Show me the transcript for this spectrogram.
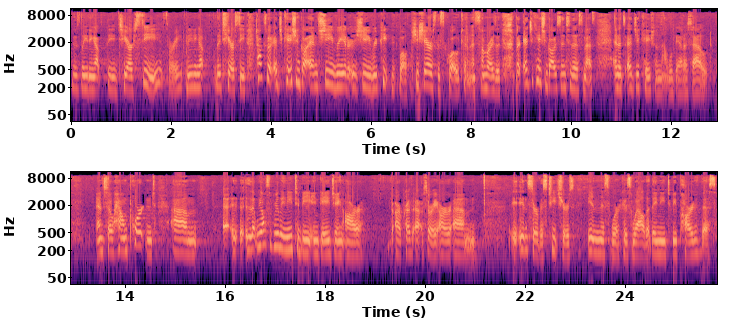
who's leading up the TRC, sorry, leading up the TRC, talks about education, and she reiter- she repeat, well, she shares this quote and it summarizes, but education got us into this mess, and it's education that will get us out. And so, how important um, uh, that we also really need to be engaging our our pres- uh, sorry our um, in-service teachers in this work as well. That they need to be part of this.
